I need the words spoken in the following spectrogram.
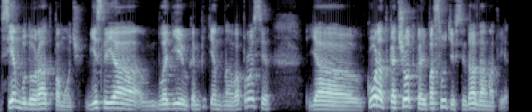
Всем буду рад помочь. Если я владею компетентно в вопросе, я коротко, четко и по сути всегда дам ответ.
